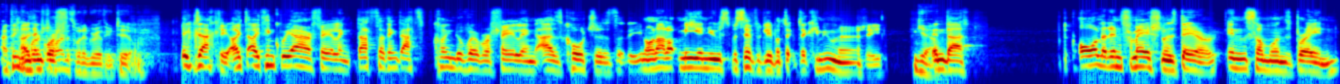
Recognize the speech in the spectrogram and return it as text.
I, think I the think martial we're- artists would agree with you too. exactly I, I think we are failing that's i think that's kind of where we're failing as coaches you know not me and you specifically but the, the community Yeah. in that all that information is there in someone's brain.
